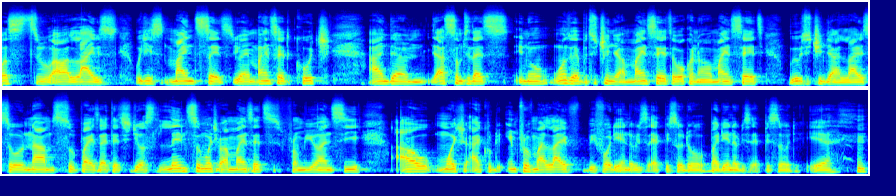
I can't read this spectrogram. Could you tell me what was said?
us, to our lives, which is mindset. You're a mindset coach. And um, that's something that's, you know, once we're able to change our mindset or work on our mindset, we're able to change our lives. So now I'm super excited to just learn so much about mindset from you and see how much I could improve my life before the end of this episode or by the end of this episode. Yeah. Thank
